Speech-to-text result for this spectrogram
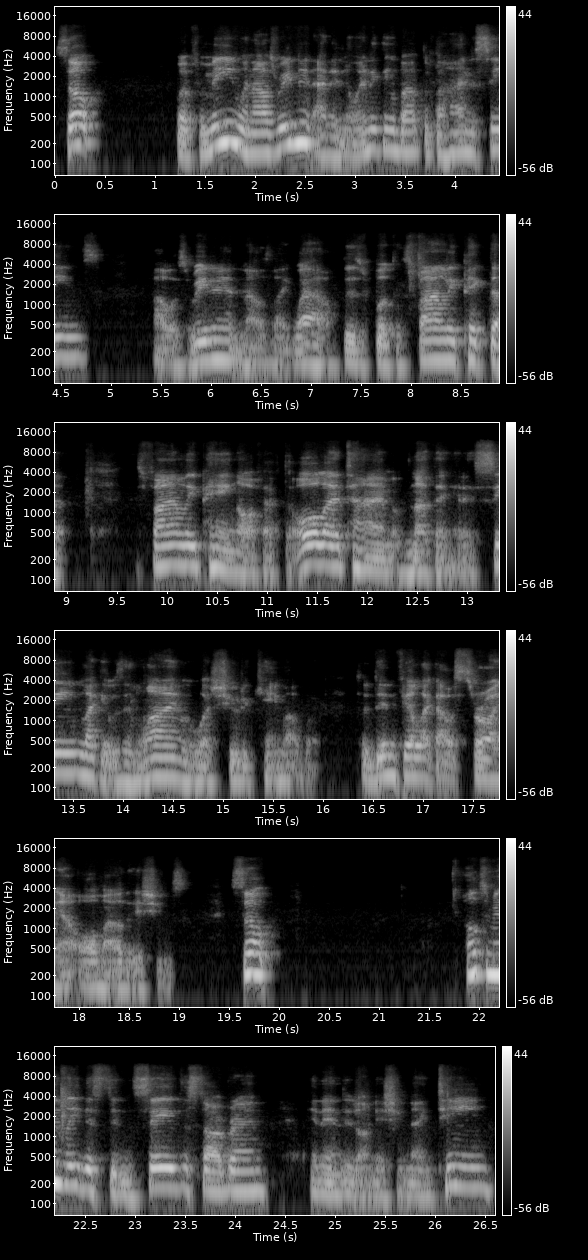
So, but for me, when I was reading it, I didn't know anything about the behind the scenes. I was reading it and I was like, wow, this book is finally picked up. It's finally paying off after all that time of nothing. And it seemed like it was in line with what Shooter came up with. So it didn't feel like I was throwing out all my other issues. So ultimately, this didn't save the Star brand. It ended on issue 19.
